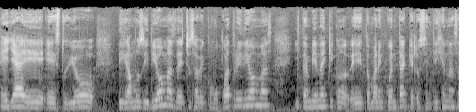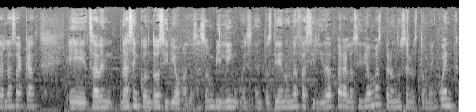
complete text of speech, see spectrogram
Ella eh, estudió, digamos, idiomas, de hecho sabe como cuatro idiomas y también hay que eh, tomar en cuenta que los indígenas alasacas eh, saben, nacen con dos idiomas, o sea, son bilingües, entonces tienen una facilidad para los idiomas, pero no se los toma en cuenta.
